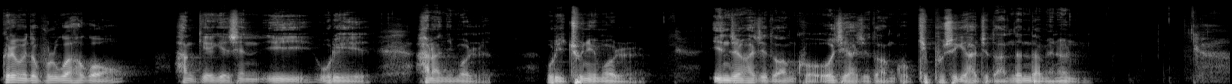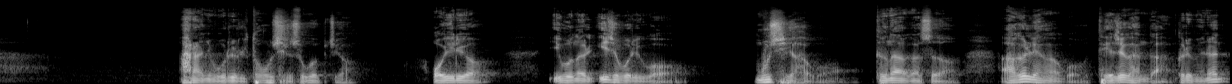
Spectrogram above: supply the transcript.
그럼에도 불구하고 함께 계신 이 우리 하나님을 우리 주님을 인정하지도 않고 의지하지도 않고 기쁘시게 하지도 않는다면은 하나님 우리를 도우실 수가 없죠. 오히려 이분을 잊어버리고 무시하고 더 나아가서 악을 행하고 대적한다. 그러면은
